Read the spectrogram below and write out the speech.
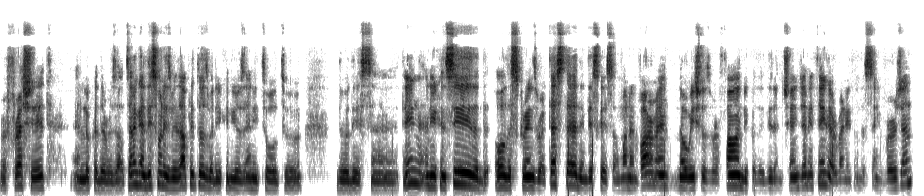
refresh it, and look at the results. And again, this one is with Applitools, but you can use any tool to do this uh, thing. And you can see that all the screens were tested, in this case on one environment. No issues were found because I didn't change anything. I ran it on the same version.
